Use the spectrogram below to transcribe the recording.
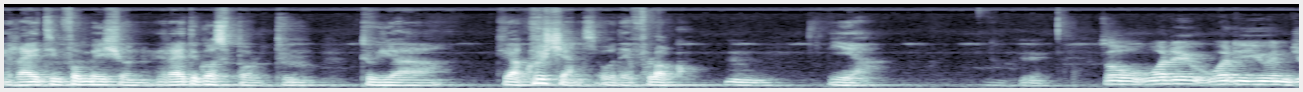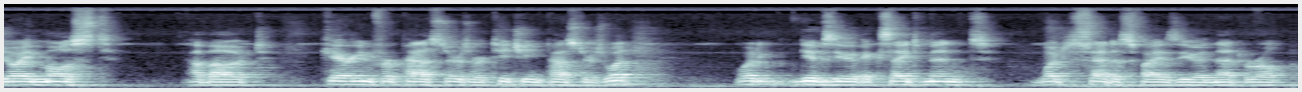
the right information, the right gospel to to your to your Christians or the flock. Hmm. Yeah. Okay. So what do what do you enjoy most about caring for pastors or teaching pastors? What what gives you excitement? What satisfies you in that role?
